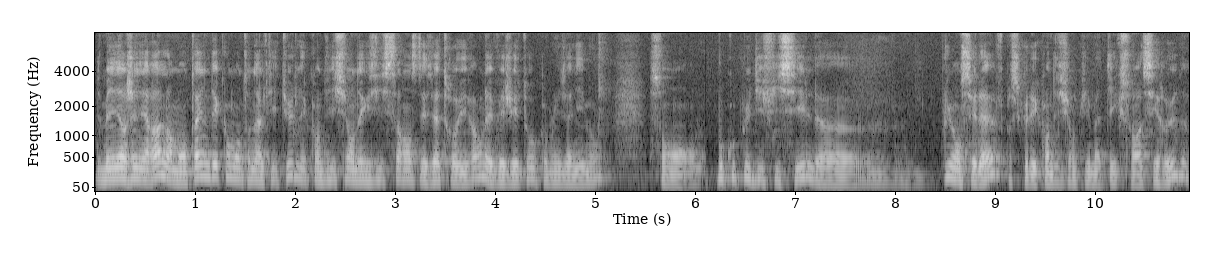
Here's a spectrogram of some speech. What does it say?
De manière générale, en montagne, dès qu'on monte en altitude, les conditions d'existence des êtres vivants, les végétaux comme les animaux, sont beaucoup plus difficiles euh, plus on s'élève, parce que les conditions climatiques sont assez rudes.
